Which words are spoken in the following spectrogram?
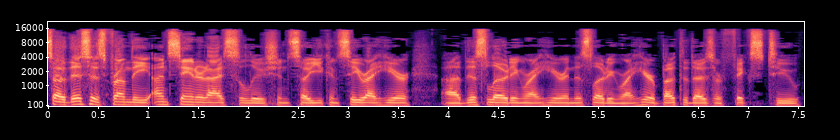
So this is from the unstandardized solution. So you can see right here, uh, this loading right here and this loading right here, both of those are fixed to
